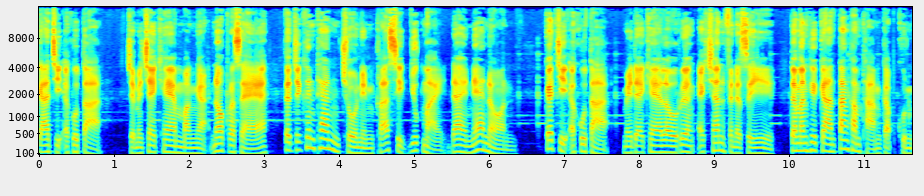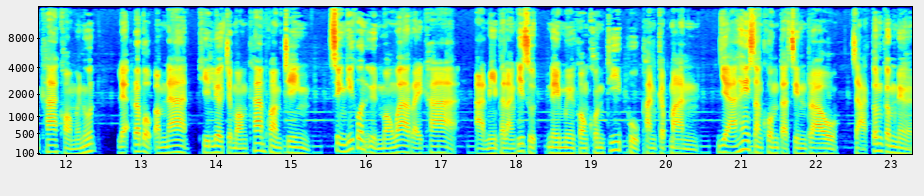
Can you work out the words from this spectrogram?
กาจิอากุตะจะไม่ใช่แค่มังงะนอกกระแส แต่จะขึ้นแท่นโชเนนคลาสสิกยุคใหม่ได้แน่นอนกาจิอากุตะไม่ได้แค่เล่าเรื่องแอคชั่นแฟนตาซีแต่มันคือการตั้งคำถามกับคุณค่าของมนุษย์ และระบบอำนาจที่เลือกจะมองข้ามความจริง สิ่งที่คนอื่นมองว่าไร้ค่า อาจมีพลังที่สุดในมือของคนที่ผูกพันกับมัน อย่าให้สังคมตัดสินเราจากต้นกำเนิด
